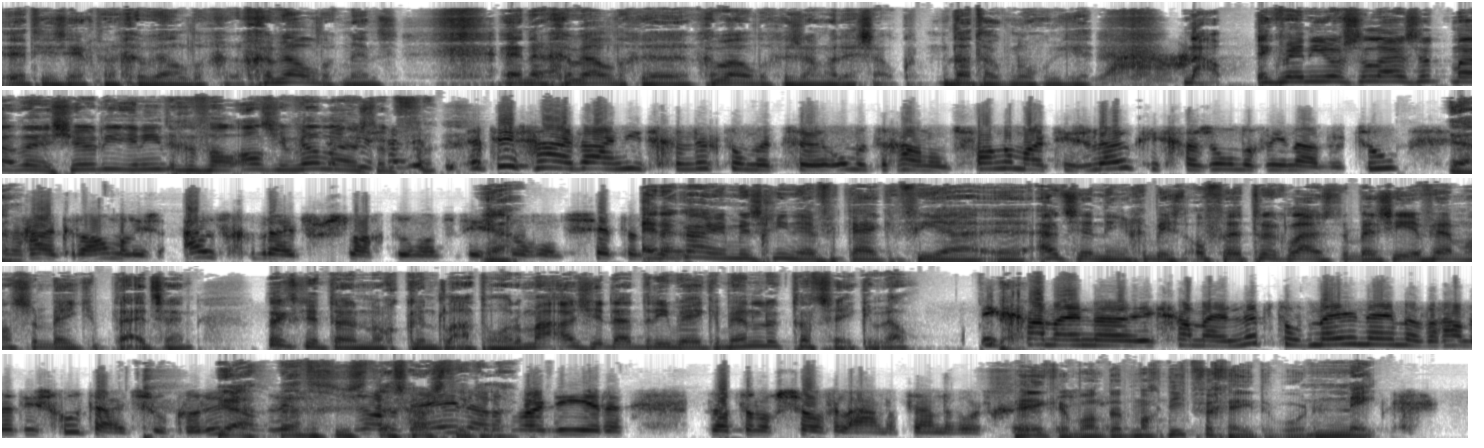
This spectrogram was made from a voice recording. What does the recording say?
het is echt een geweldig, geweldig mens. En een geweldige, geweldige zangeres ook. Dat ook nog een keer. Nou, ik weet niet of ze luistert, maar Shirley, in ieder geval, als je wel luistert... Het, het is haar daar niet gelukt om het, om het te gaan ontvangen, maar het is leuk. Ik ga zondag weer naar haar toe. Ja. Ik er allemaal eens uitgebreid verslag doen, want het is Ja. toch ontzettend En dan kan je misschien even kijken via eh uitzendingen gemist. Of eh, terugluisteren bij CFM als ze een beetje op tijd zijn. Dat je het daar nog kunt laten horen. Maar als je daar drie weken bent, lukt dat zeker wel. Ik ga, mijn, eh, ik ga mijn laptop meenemen. We gaan dat eens goed uitzoeken. Ruud, Ja, dat is- dat is heel erg waarderen dat er nog zoveel aandacht aan de wordt gegeven. Zeker, want dat mag niet vergeten worden. Nee.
